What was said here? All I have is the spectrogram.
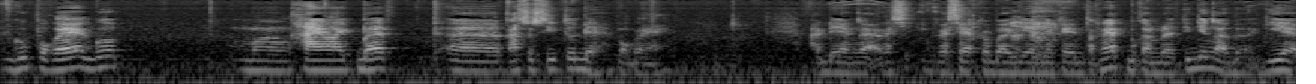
gue pokoknya gue meng-highlight banget eh, kasus itu dah pokoknya. Ada yang nggak nge- nge-share kebahagiaannya ke internet bukan berarti dia nggak bahagia.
